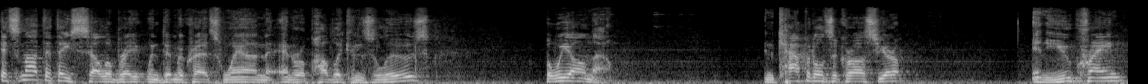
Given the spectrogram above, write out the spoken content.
It's not that they celebrate when Democrats win and Republicans lose, but we all know. In capitals across Europe, in Ukraine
